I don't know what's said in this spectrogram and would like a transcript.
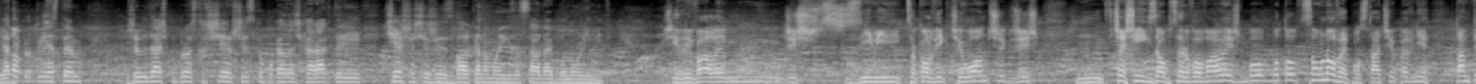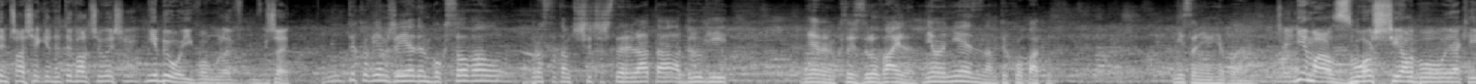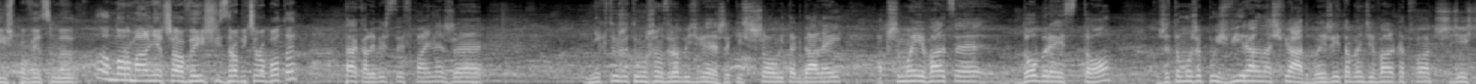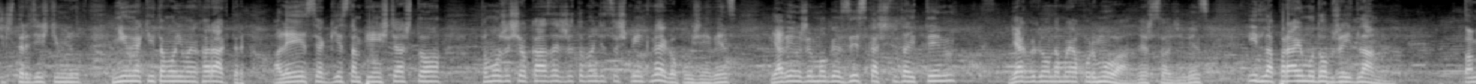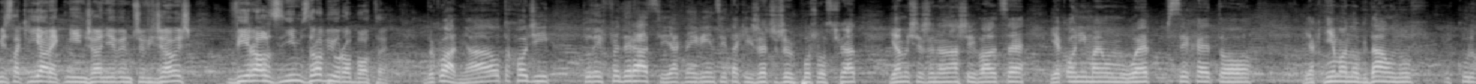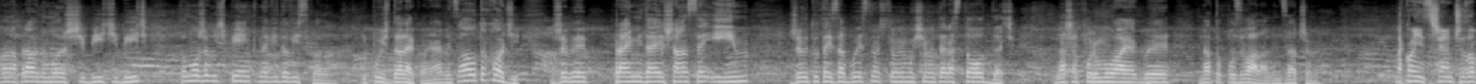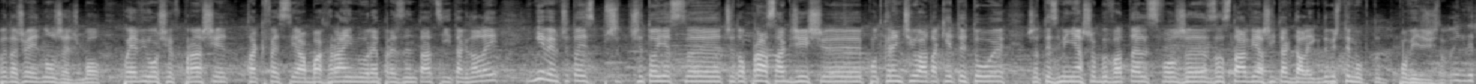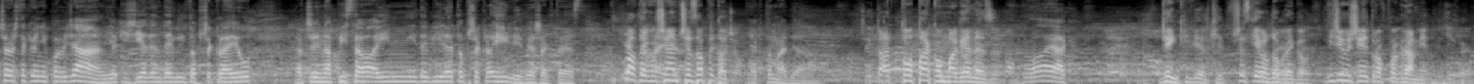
Ja tylko tu jestem, żeby dać po prostu się wszystko, pokazać charakter i cieszę się, że jest walka na moich zasadach, bo no limit. Ci rywale, mm, gdzieś z nimi cokolwiek Cię łączy, gdzieś mm, wcześniej ich zaobserwowałeś, bo, bo to są nowe postacie, pewnie w tamtym czasie, kiedy Ty walczyłeś i nie było ich w ogóle w, w grze. Tylko wiem, że jeden boksował po prostu tam 3 czy 4 lata, a drugi, nie wiem, ktoś z Love Island. Nie, nie znam tych chłopaków. Nic o nich nie powiem. Czyli nie ma złości albo jakiejś powiedzmy, no normalnie trzeba wyjść i zrobić robotę? tak, ale wiesz co jest fajne, że niektórzy tu muszą zrobić, wiesz, jakieś show i tak dalej, a przy mojej walce dobre jest to, że to może pójść viral na świat, bo jeżeli ta będzie walka trwała 30-40 minut, nie wiem jaki tam oni mają charakter, ale jest, jak jest tam pięściarz, to, to może się okazać, że to będzie coś pięknego później, więc ja wiem, że mogę zyskać tutaj tym, jak wygląda moja formuła, wiesz co chodzi, więc i dla Prime'u dobrze i dla mnie. Tam jest taki Jarek Ninja, nie wiem czy widziałeś, Viral z nim zrobił robotę. Dokładnie, a o to chodzi tutaj w federacji, jak najwięcej takich rzeczy, żeby poszło w świat. Ja myślę, że na naszej walce, jak oni mają łeb, psychę, to jak nie ma knockdownów i kurwa naprawdę możesz się bić i bić, to może być piękne widowisko i pójść daleko, nie? Więc a o to chodzi, żeby Prime mi daje szansę i im, żeby tutaj zabłysnąć, to my musimy teraz to oddać. Nasza formuła jakby na to pozwala, więc zobaczymy. Na koniec chciałem Cię zapytać o jedną rzecz, bo pojawiło się w prasie ta kwestia Bahrajnu, reprezentacji i tak dalej. Nie wiem, czy to jest, czy- to jest, e, czy to prasa gdzieś e, podkręciła takie tytuły, że Ty zmieniasz obywatelstwo, że zostawiasz i tak dalej. Gdybyś Ty mógł powiedzieć to. Nigdy czegoś takiego nie powiedziałem. Jakiś jeden debil to przekleił, znaczy napisał, a inni debile to przekleili, wiesz jak to jest. Dlatego chciałem Cię zapytać o. Jak to media, no. Czyli ta, to taką ma genezę. No a jak? Dzięki wielkie. Wszystkiego dobrego. Widzimy się jutro w programie. Dziękuję.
